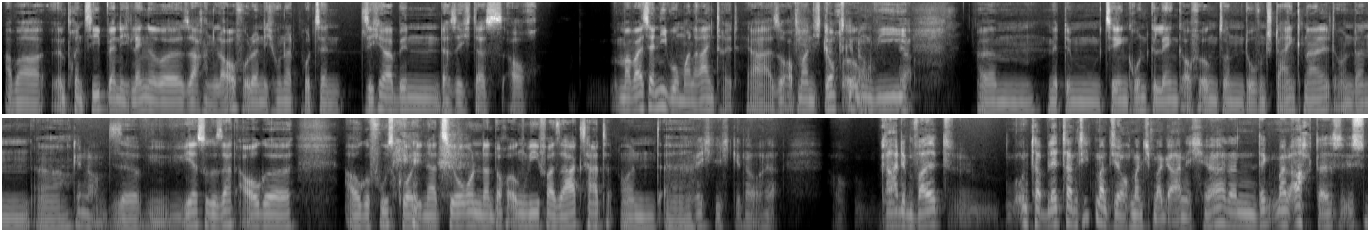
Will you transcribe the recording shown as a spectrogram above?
aber im Prinzip, wenn ich längere Sachen laufe oder nicht 100% sicher bin, dass ich das auch, man weiß ja nie, wo man reintritt. Ja, also ob man nicht Ganz doch genau, irgendwie ja. ähm, mit dem Zehengrundgelenk auf irgendeinen so doofen Stein knallt und dann äh, genau. diese, wie, wie hast du gesagt, Auge, Auge-Fuß-Koordination dann doch irgendwie versagt hat und äh, richtig, genau, ja gerade im Wald äh, unter Blättern sieht man sie auch manchmal gar nicht. Ja, dann denkt man, ach, das ist,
